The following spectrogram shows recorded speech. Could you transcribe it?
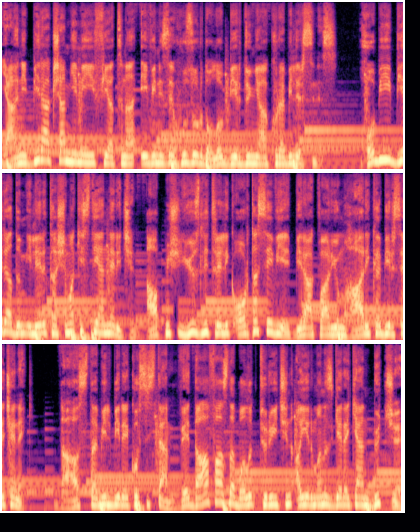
Yani bir akşam yemeği fiyatına evinize huzur dolu bir dünya kurabilirsiniz. Hobiyi bir adım ileri taşımak isteyenler için 60-100 litrelik orta seviye bir akvaryum harika bir seçenek. Daha stabil bir ekosistem ve daha fazla balık türü için ayırmanız gereken bütçe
